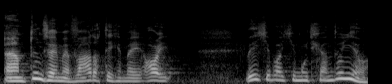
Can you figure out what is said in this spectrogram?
En toen zei mijn vader tegen mij, hoi, Weet je wat je moet gaan doen, joh?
